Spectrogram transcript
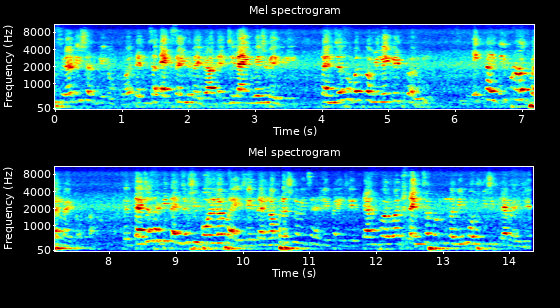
दुसऱ्या देशातली लोक त्यांचा ऍक्सेंट वेगळा त्यांची लँग्वेज वेगळी त्यांच्यासोबत कम्युनिकेट करून एक काहीतरी प्रोडक्ट बनवायचा होता. तर त्याच्यासाठी त्यांच्याशी बोललं पाहिजे त्यांना प्रश्न विचारले पाहिजे त्याचबरोबर त्यांच्याकडून नवीन गोष्टी शिकल्या पाहिजे.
